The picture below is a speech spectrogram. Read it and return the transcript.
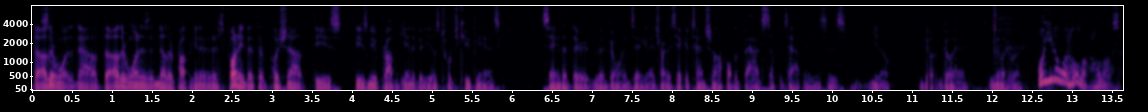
The other So- one now. The other one is another propaganda, and it's funny that they're pushing out these these new propaganda videos towards Kupiansk, saying that they're they're going and taking it, trying to take attention off all the bad stuff that's happening. This is you know, go go ahead. You can let it run. Well, you know what? Hold on, hold on a sec.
